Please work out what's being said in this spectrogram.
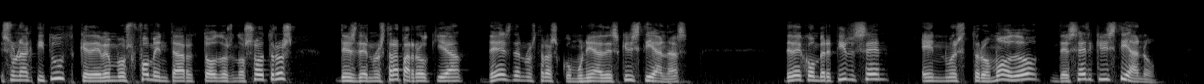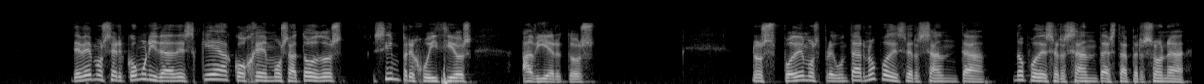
es una actitud que debemos fomentar todos nosotros desde nuestra parroquia, desde nuestras comunidades cristianas. Debe convertirse en nuestro modo de ser cristiano. Debemos ser comunidades que acogemos a todos sin prejuicios abiertos. Nos podemos preguntar, ¿no puede ser santa? ¿No puede ser santa esta persona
